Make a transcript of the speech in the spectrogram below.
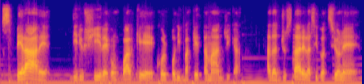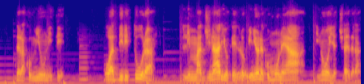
sperare di riuscire con qualche colpo di bacchetta magica ad aggiustare la situazione della community o addirittura l'immaginario che l'opinione comune ha di noi, eccetera,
